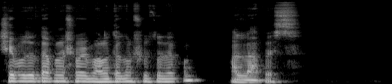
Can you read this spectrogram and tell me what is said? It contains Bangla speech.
সে পর্যন্ত আপনারা সবাই ভালো থাকুন, সুস্থ থাকুন। আল্লাহ হাফেজ।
